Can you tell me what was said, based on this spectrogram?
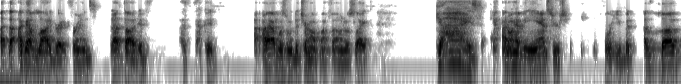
I thought I got a lot of great friends, but I thought if I, I could I almost wanted to turn off my phone. It was like, guys, I don't have any answers for you, but I love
